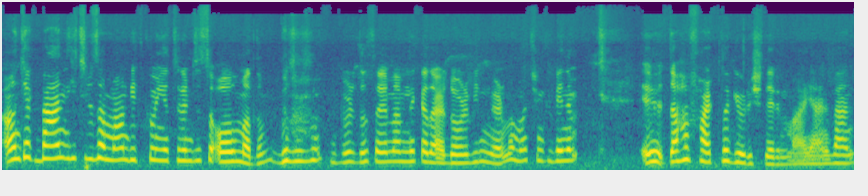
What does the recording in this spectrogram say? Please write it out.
ancak ben hiçbir zaman Bitcoin yatırımcısı olmadım. Bunu burada söylemem ne kadar doğru bilmiyorum ama çünkü benim e, daha farklı görüşlerim var. Yani ben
